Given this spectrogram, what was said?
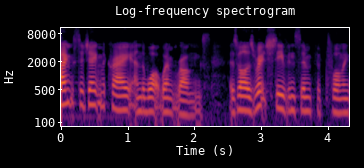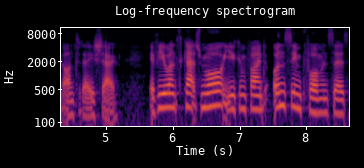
Thanks to Jake McRae and the What Went Wrongs, as well as Rich Stevenson for performing on today's show. If you want to catch more, you can find unseen performances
